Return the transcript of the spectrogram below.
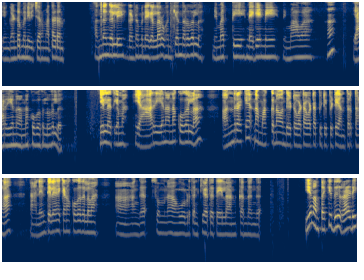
ನಿಮ್ಮ ಗಂಡ ಮನೆ ವಿಚಾರ ಮಾತಾಡೋಣ. ಅಂದಂಗಲ್ಲಿ ಗಂಡ ಮನೆಗೆ ಎಲ್ಲರೂ ಹೊಂದ್ಕೊಂಡರದಲ್ಲ. ನಿಮ್ಮ ಅತ್ತಿ, ನೆಗೆಣ್ಣಿ, ನಿಮ್ಮ ಮಾವ, ಹಾಂ? ಯಾರು ಏನು ಅನ್ನಕ್ಕೆ ಹೋಗೋದಿಲ್ಲದಲ್ಲ ಇಲ್ಲ ಅತ್ತಿಗೆಮ್ಮ ಯಾರು ಏನು ಅನ್ನಕ್ಕೆ ಹೋಗಲ್ಲ. ಅಂದ್ರಕ್ಕೆ ನಮ್ಮ ಅಕ್ಕನ ಒಂದೇಟು ವಟ ವಟ ಪಿಟಿ ಪಿಟಿ ಅಂತಿರ್ತಾಳ. ನಾನೇನು ತಲೆ ಹಾಕ್ಯಣಕ್ಕೆ ಹೋಗೋದಿಲ್ಲವ? ಹಂಗೆ ಸುಮ್ಮನೆ ಹೋಗ್ಬಿಡ್ತಾನೆ ಕೇಳ್ತೈತೆ ಇಲ್ಲ ಅನ್ಕಂದಂಗೆ. ಏನು ಅಂತ ಅಕ್ಕಿದೆ ರಾಡಿ?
